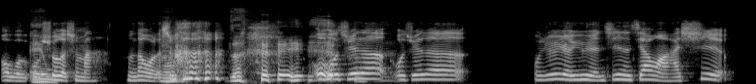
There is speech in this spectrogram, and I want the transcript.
哦，我我说了是吗？轮到我了是吗？我我觉 得，我觉得，我觉得人与人之间的交往还是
